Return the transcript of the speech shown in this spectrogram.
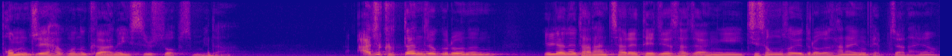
범죄하고는 그 안에 있을 수 없습니다. 아주 극단적으로는 1년에 단 한 차례 대제사장이 지성소에 들어가서 하나님을 뵙잖아요.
